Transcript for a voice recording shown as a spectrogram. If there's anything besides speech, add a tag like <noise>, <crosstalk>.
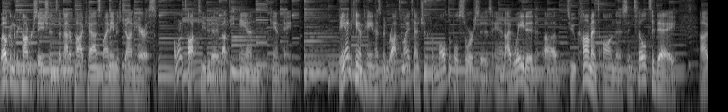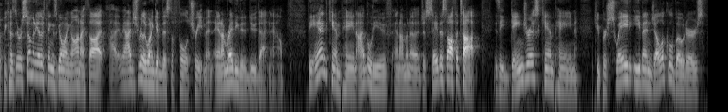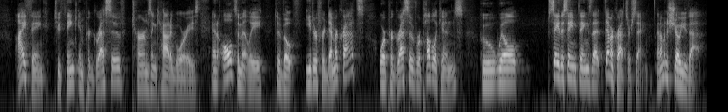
Welcome to the Conversations That Matter podcast. My name is John Harris. I want to talk to you today about the AND campaign. The AND campaign has been brought to my attention from multiple sources, and I've waited uh, to comment on this until today uh, because there were so many other things going on. I thought, I mean, I just really want to give this the full treatment, and I'm ready to do that now. The AND campaign, I believe, and I'm going to just say this off the top, is a dangerous campaign to persuade evangelical voters I think, to think in progressive terms and categories, and ultimately to vote either for Democrats or progressive Republicans who will say the same things that Democrats are saying. And I'm going to show you that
